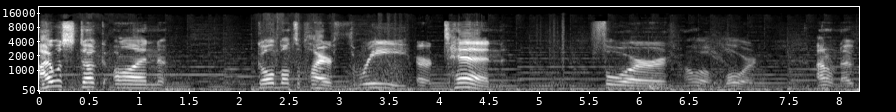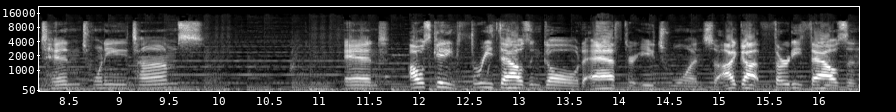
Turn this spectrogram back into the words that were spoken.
I was stuck on gold multiplier 3 or 10 for oh lord I don't know, 10, 20 times. And I was getting 3,000 gold after each one. So I got 30,000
